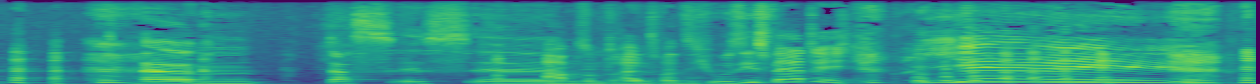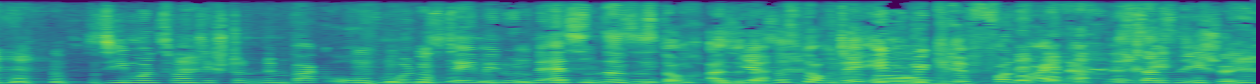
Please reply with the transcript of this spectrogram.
ähm, das ist äh, Abends um 23 Uhr, sie ist fertig. Yay! 27 Stunden im Backofen und 10 Minuten essen, das ist doch, also das Ja, ist doch der Traum. Inbegriff von Weihnachten. Ist das nicht schön?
